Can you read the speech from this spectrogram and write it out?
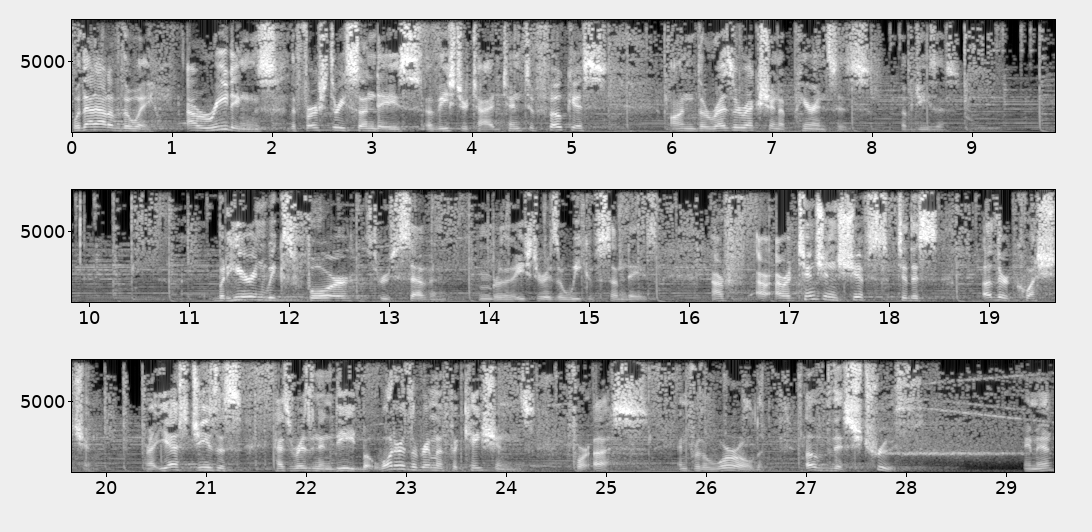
with that out of the way, our readings, the first three Sundays of Eastertide, tend to focus on the resurrection appearances of Jesus. But here in weeks four through seven, remember that Easter is a week of Sundays, our, our, our attention shifts to this other question. Right? Yes, Jesus has risen indeed, but what are the ramifications for us and for the world of this truth? Amen?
